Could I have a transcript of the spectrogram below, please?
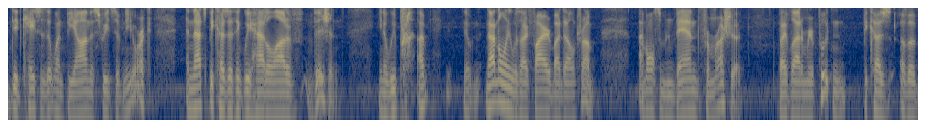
did cases that went beyond the streets of New York, and that's because I think we had a lot of vision. You know, we you know, not only was I fired by Donald Trump, I've also been banned from Russia by Vladimir Putin because of a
